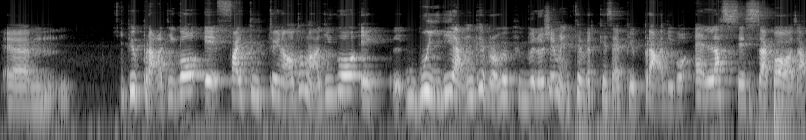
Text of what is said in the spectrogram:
Ehm, più pratico e fai tutto in automatico e guidi anche proprio più velocemente perché sei più pratico. È la stessa cosa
